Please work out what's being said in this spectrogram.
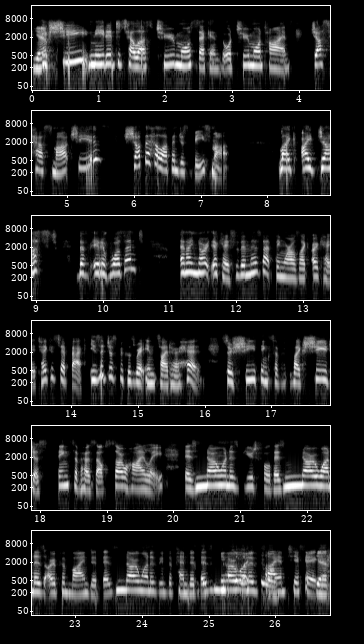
Yep. If she needed to tell us two more seconds or two more times just how smart she is, shut the hell up and just be smart. Like I just the it wasn't and I know, okay, so then there's that thing where I was like, okay, take a step back. Is it just because we're inside her head? So she thinks of, like, she just thinks of herself so highly. There's no one as beautiful. There's no one as open minded. There's no one as independent. There's no one as scientific. Yeah.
